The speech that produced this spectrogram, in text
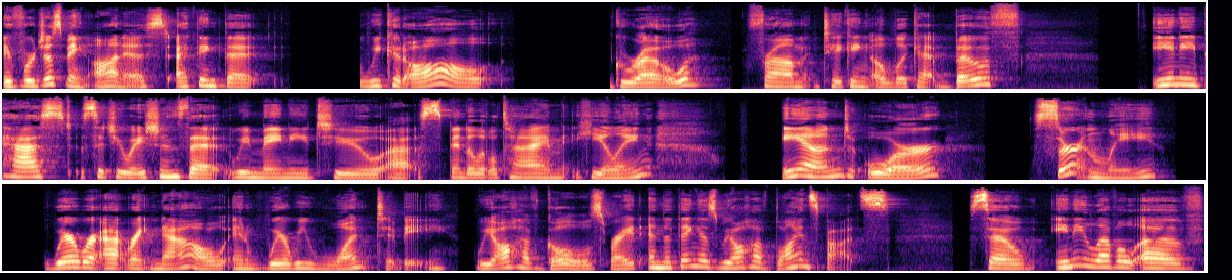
If we're just being honest, I think that we could all grow from taking a look at both any past situations that we may need to uh, spend a little time healing and or certainly where we're at right now and where we want to be. We all have goals, right? And the thing is, we all have blind spots. So, any level of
